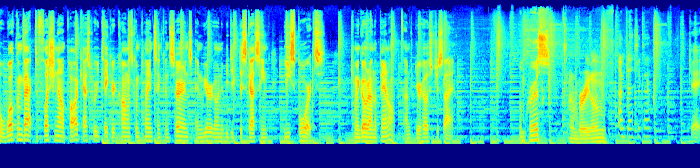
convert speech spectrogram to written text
welcome back to Flushing Out Podcast, where we take your comments, complaints, and concerns, and we are going to be d- discussing esports. Can we go around the panel? I'm your host, Josiah. I'm Chris. I'm Braden. I'm Jessica. Okay,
